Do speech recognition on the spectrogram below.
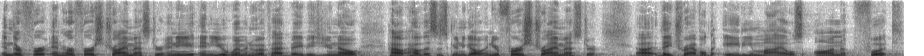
In, their fir- in her first trimester, any, any of you women who have had babies, you know how, how this is going to go. In your first trimester, uh, they traveled 80 miles on foot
